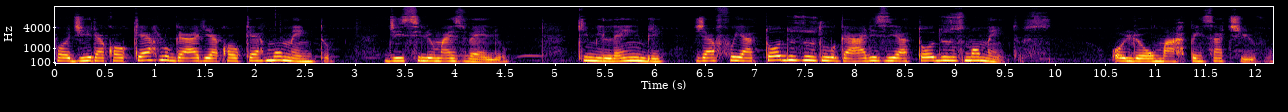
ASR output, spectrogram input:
Pode ir a qualquer lugar e a qualquer momento, disse-lhe o mais velho. Que me lembre, já fui a todos os lugares e a todos os momentos. Olhou o mar pensativo.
